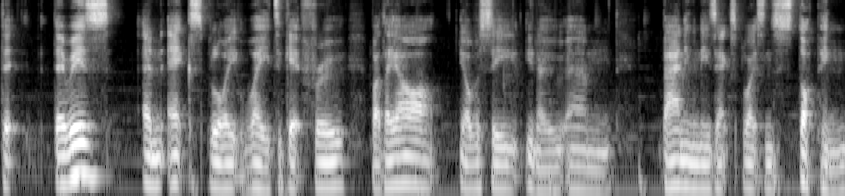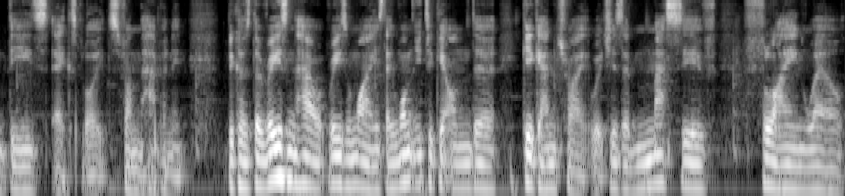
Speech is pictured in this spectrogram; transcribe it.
That There is an exploit way to get through, but they are obviously, you know, um, banning these exploits and stopping these exploits from happening. Because the reason how reason why is they want you to get on the Gigantrite, which is a massive flying whale.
